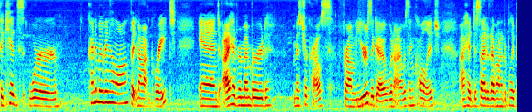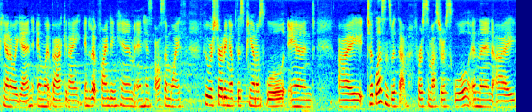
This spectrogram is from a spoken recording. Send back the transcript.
the kids were kind of moving along but not great and I had remembered Mr. Kraus from years ago when I was in college. I had decided I wanted to play piano again and went back and I ended up finding him and his awesome wife who were starting up this piano school and I took lessons with them for a semester of school and then I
